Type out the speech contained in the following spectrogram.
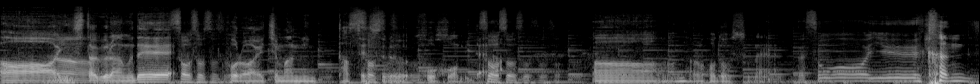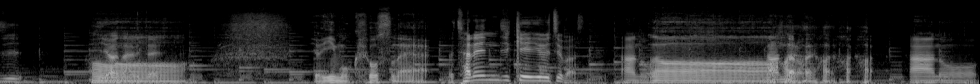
ああ、うんインスタグラムでフォロワー1万人達成する方法みたいな。そうそうそうそうそうああ、なるほどですね。そういう感じにはなりたいいや、いい目標っすね。チャレンジ系 YouTuber ですねあのああ、なんだろうはいはいはいはいはい。あの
